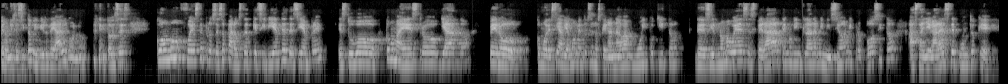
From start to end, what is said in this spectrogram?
pero necesito vivir de algo, ¿no? Entonces, ¿cómo fue este proceso para usted que si bien desde siempre estuvo como maestro, guiando, pero como decía, había momentos en los que ganaba muy poquito, de decir, no me voy a desesperar, tengo bien clara mi misión, mi propósito, hasta llegar a este punto que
